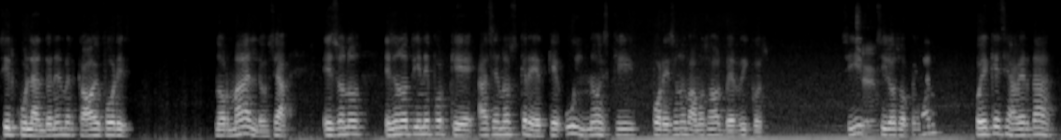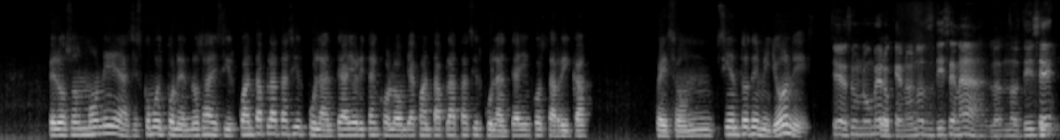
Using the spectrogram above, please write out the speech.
circulando en el mercado de Forex. Normal, o sea, eso no, eso no tiene por qué hacernos creer que, uy, no, es que por eso nos vamos a volver ricos. ¿Sí? Si los operan, puede que sea verdad, pero son monedas, es como ponernos a decir cuánta plata circulante hay ahorita en Colombia, cuánta plata circulante hay en Costa Rica, pues son cientos de millones. Sí, es un número que no nos dice nada, nos dice,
